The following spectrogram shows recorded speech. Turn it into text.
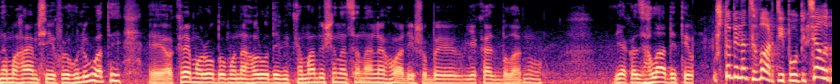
намагаємося їх врегулювати. Е, окремо робимо нагороди від командуючого Національної гвардії, щоб якась була, ну, якось згладити У штабі Нацгвардії пообіцяли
